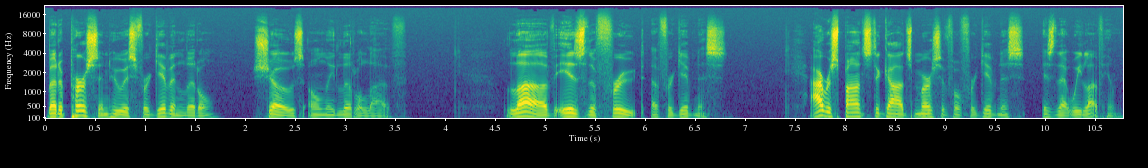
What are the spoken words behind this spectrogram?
But a person who is forgiven little shows only little love. Love is the fruit of forgiveness. Our response to God's merciful forgiveness is that we love Him.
